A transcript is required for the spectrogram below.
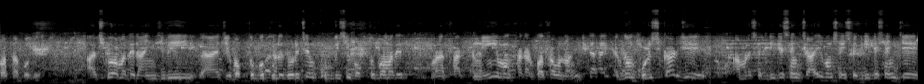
কথা বলে। আজকেও আমাদের আইনজীবী যে বক্তব্য তুলে ধরেছেন খুব বেশি বক্তব্য আমাদের মানে থাক- নেই এবং থাকার কথাও নয়। একদম পরিষ্কার যে আমরা সেগ্রিগেশন চাই এবং সেই সেগ্রিগেশন যে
